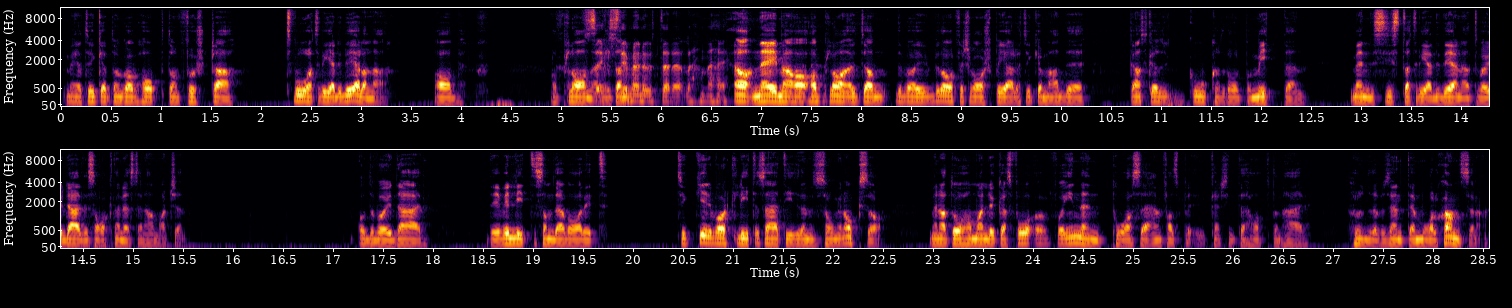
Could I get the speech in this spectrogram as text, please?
Men jag tycker att de gav hopp de första två tredjedelarna av, av planen. 60 utan, minuter eller? Nej. Ja, nej men av, av planen. Utan det var ju bra försvarsspel. Jag tycker de hade ganska god kontroll på mitten. Men de sista tredjedelarna, det var ju där det saknades den här matchen. Och det var ju där, det är väl lite som det har varit, tycker det varit lite så här tidigare under säsongen också. Men att då har man lyckats få, få in en påse, även fast kanske inte haft de här hundraprocentiga målchanserna.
